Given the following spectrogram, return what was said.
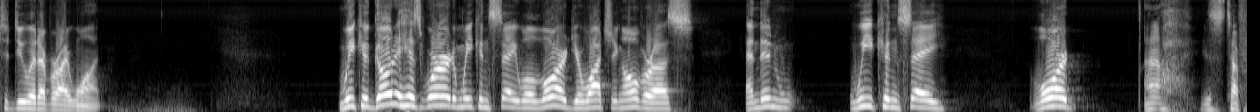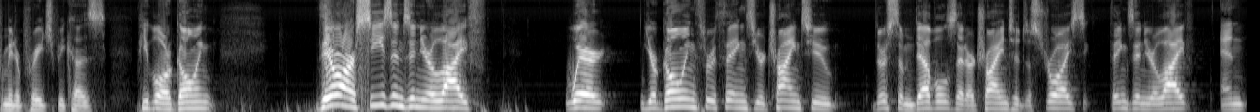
to do whatever I want. We could go to His Word and we can say, Well, Lord, you're watching over us. And then we can say, Lord, uh, this is tough for me to preach because people are going. There are seasons in your life where you're going through things, you're trying to, there's some devils that are trying to destroy things in your life, and,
